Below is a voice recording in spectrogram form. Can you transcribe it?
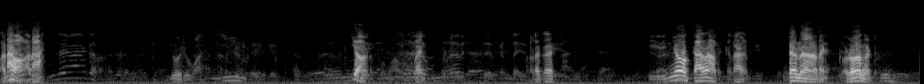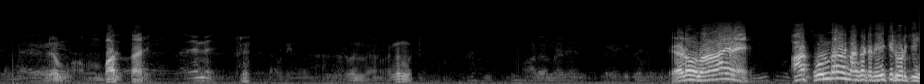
വടാ വാടാ. ഈ ഒരു വക്കീൽ. ഇയാൾ തിരിഞ്ഞു നോക്കാതെ നടക്കടാ അങ്ങട്. ഇന്റെ അങ്ങോട്ട് ഇറങ്ങുന്നു. എടോ നായരെ ആ കുന്ത്രണ്ട് അങ്ങോട്ട് നീക്കി കൊടുക്കി.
